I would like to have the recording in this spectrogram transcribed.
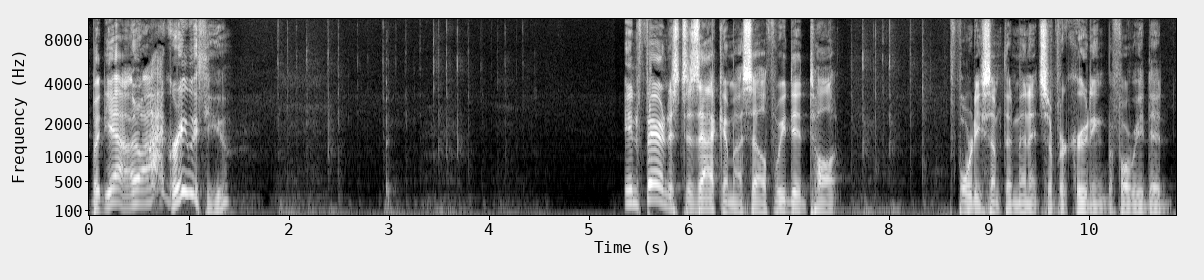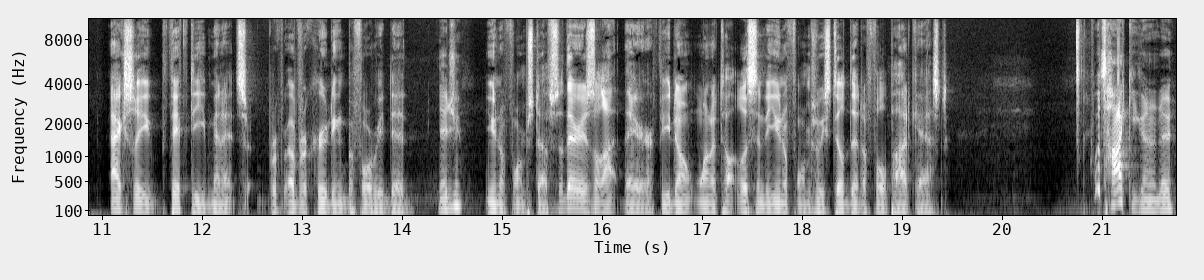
But yeah, I I agree with you. In fairness to Zach and myself, we did talk 40 something minutes of recruiting before we did, actually 50 minutes of recruiting before we did Did you? uniform stuff. So there is a lot there. If you don't want to talk, listen to uniforms, we still did a full podcast. What's hockey going to do?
